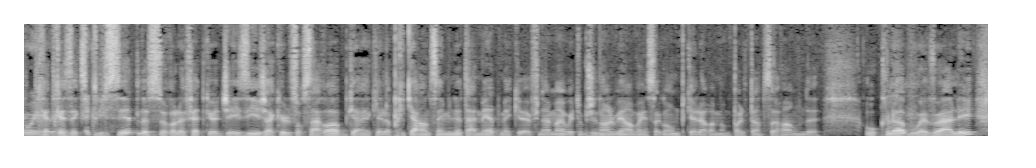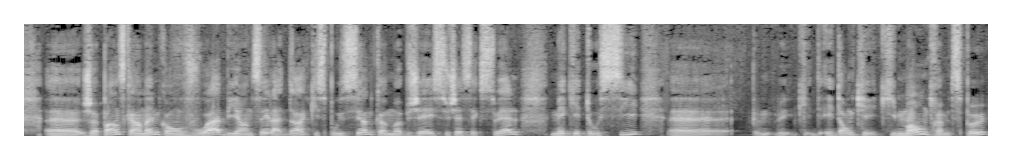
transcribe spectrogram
Oui, très oui, très explicite là, sur le fait que Jay-Z éjacule sur sa robe qu'elle a pris 45 minutes à mettre mais que finalement elle va être obligée d'enlever en 20 secondes puis qu'elle aura même pas le temps de se rendre euh, au club où elle veut aller. Euh, je pense quand même qu'on voit Beyoncé là-dedans qui se positionne comme objet et sujet sexuel mais qui est aussi euh, et donc qui, qui montre un petit peu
